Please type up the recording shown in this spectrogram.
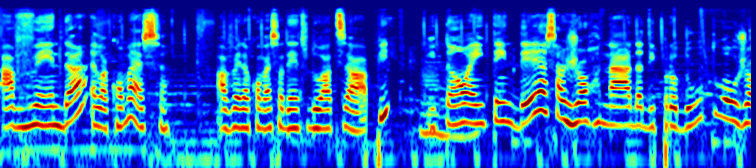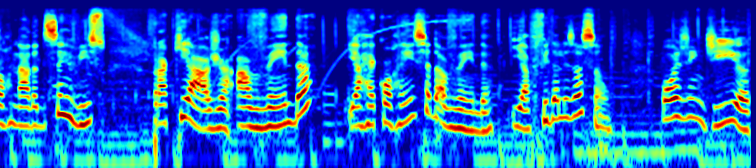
a venda ela começa. A venda começa dentro do WhatsApp. Uhum. Então é entender essa jornada de produto ou jornada de serviço para que haja a venda e a recorrência da venda e a fidelização. Hoje em dia,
